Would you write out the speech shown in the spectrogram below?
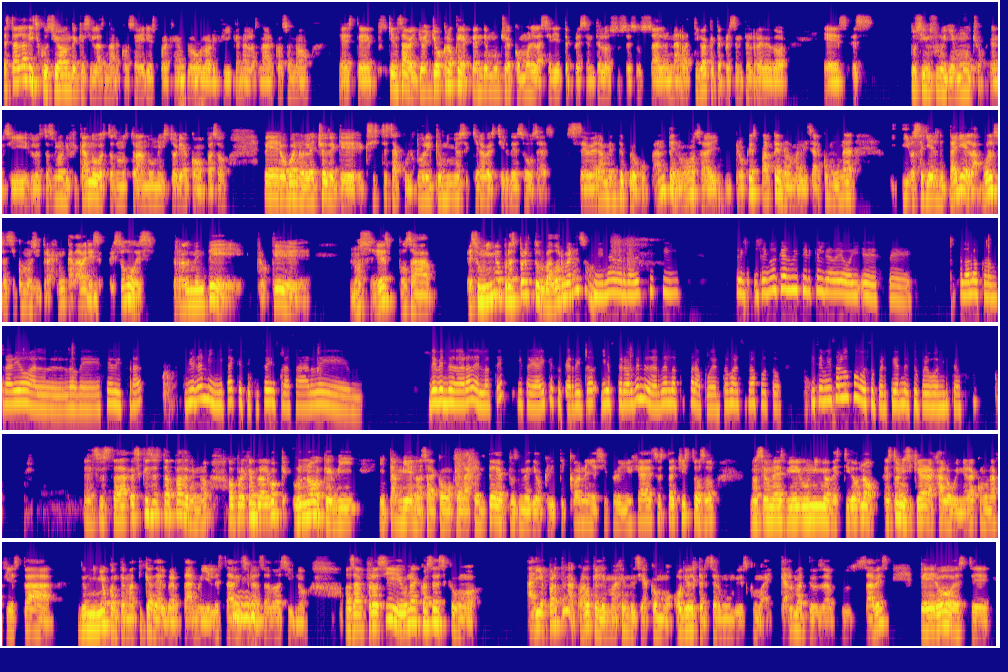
está la discusión de que si las narcoseries por ejemplo glorifican a los narcos o no este, pues quién sabe, yo, yo creo que depende mucho de cómo la serie te presente los sucesos, o sea, la narrativa que te presenta alrededor es, es, pues influye mucho en si lo estás glorificando o estás mostrando una historia como pasó. Pero bueno, el hecho de que existe esa cultura y que un niño se quiera vestir de eso, o sea, es severamente preocupante, ¿no? O sea, y, creo que es parte de normalizar como una... Y, o sea, y el detalle de la bolsa, así como si trajera un cadáver, eso es realmente, creo que no sé, es, o sea, es un niño, pero es perturbador ver eso. Sí, la verdad es que sí. Tengo que admitir que el día de hoy, este, todo lo contrario a lo de ese disfraz, vi una niñita que se quiso disfrazar de, de vendedora de lotes y traía que su carrito y esperó al vendedor de lotes para poder tomarse una foto. Y se me hizo algo como súper tierno y súper bonito. Eso está, es que eso está padre, ¿no? O por ejemplo, algo que uno que vi y también, o sea, como que la gente pues medio criticona y así, pero yo dije, ah, eso está chistoso. No sé, una vez vi un niño vestido, no, esto ni siquiera era Halloween, era como una fiesta de un niño con temática de Albertano y él estaba disfrazado así, ¿no? O sea, pero sí, una cosa es como, ay, aparte me acuerdo que la imagen decía como odio el tercer mundo y es como, ay, cálmate, o sea, pues, ¿sabes? Pero, este,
